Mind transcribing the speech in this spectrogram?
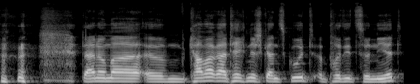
da nochmal ähm, kameratechnisch ganz gut positioniert.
